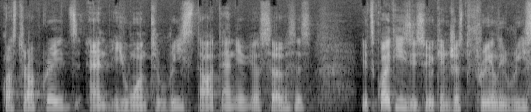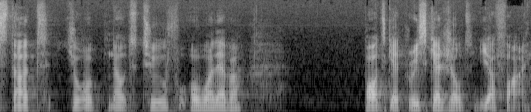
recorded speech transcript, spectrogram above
cluster upgrades and you want to restart any of your services, it's quite easy. So you can just freely restart your node 2 or whatever. Pods get rescheduled, you're fine.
